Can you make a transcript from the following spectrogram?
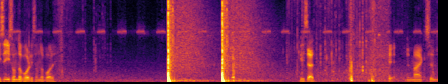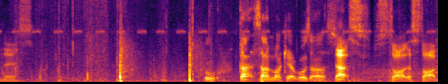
He's, he's on the body, he's on the body. He's dead. The mag's in this. Ooh, that sounded like it was us. That's start. That's start.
